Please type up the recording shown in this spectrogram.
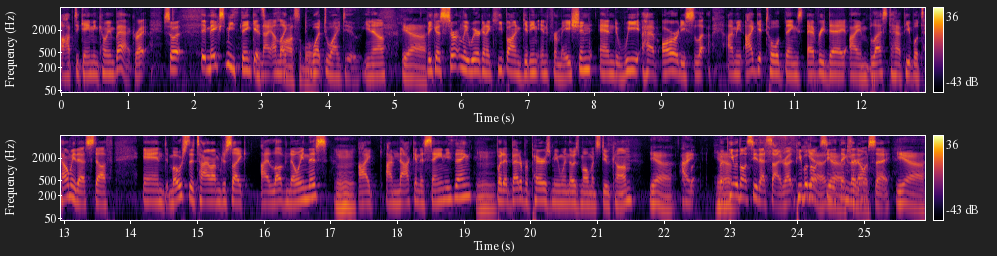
Optic Gaming coming back, right? So it, it makes me think at It's night, I'm possible. like, what do I do? You know? Yeah. Because certainly we're going to keep on getting information and we have already, sele- I mean, I get told things every day. I am blessed to have people tell me that stuff. And most of the time, I'm just like, I love knowing this. Mm-hmm. I, I'm not going to say anything, but it better prepares me when those moments do come. yeah, I. yeah. But people don't see that side, right? People don't see yeah, the things I don't say. Yeah,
